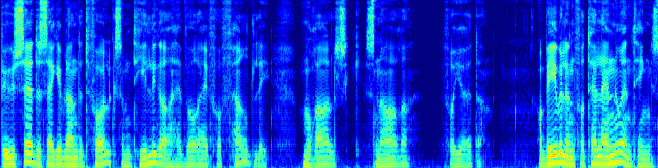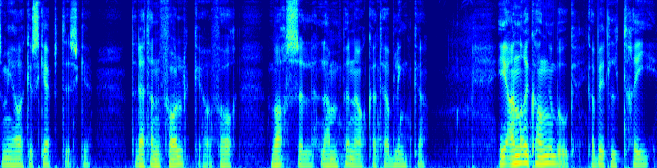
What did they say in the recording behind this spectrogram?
bosetter seg iblant et folk som tidligere har vært ei forferdelig moralsk snare for jødene. Og Bibelen forteller enda en ting som gjør oss skeptiske til dette folket, og får varsellampene våre til å blinke. I andre kongebok, kapittel tre,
